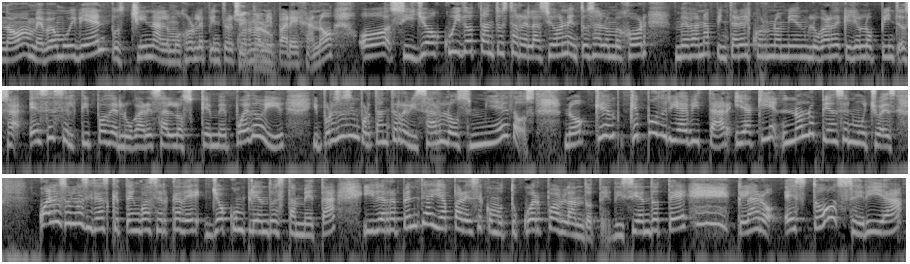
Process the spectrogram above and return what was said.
no, me veo muy bien, pues China, a lo mejor le pinto el cuerno a mi pareja, ¿no? O si yo cuido tanto esta relación, entonces a lo mejor me van a pintar el cuerno a mí en lugar de que yo lo pinte. O sea, ese es el tipo de lugares a los que me puedo ir y por eso es importante revisar los miedos, ¿no? ¿Qué, qué podría evitar? Y aquí no lo piensen mucho, es cuáles son las ideas que tengo acerca de yo cumpliendo esta meta y de repente ahí aparece como tu cuerpo hablándote, diciéndote, claro, esto sería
